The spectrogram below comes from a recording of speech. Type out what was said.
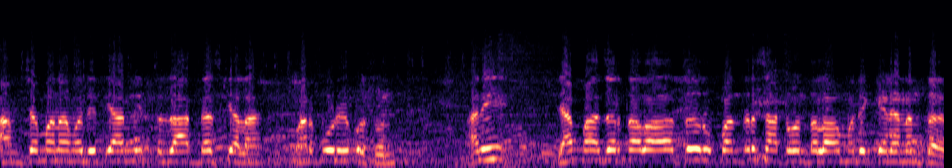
आमच्या मनामध्ये ते आम्ही त्याचा अभ्यास केला फार पूर्वीपासून आणि त्या पाझर तलावाचं रूपांतर साठवण तलावामध्ये केल्यानंतर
